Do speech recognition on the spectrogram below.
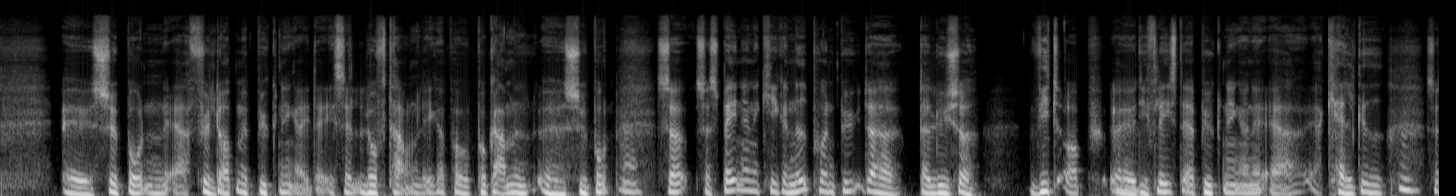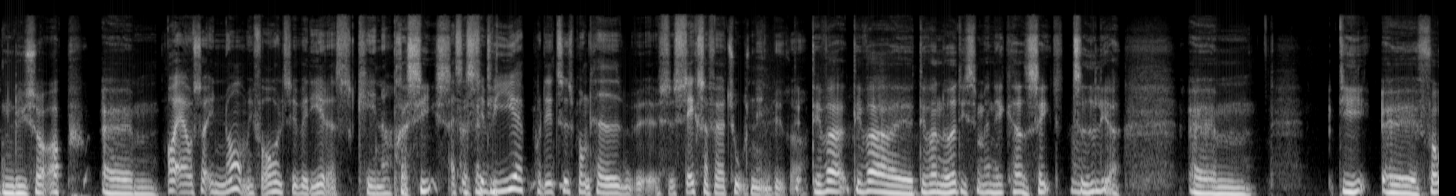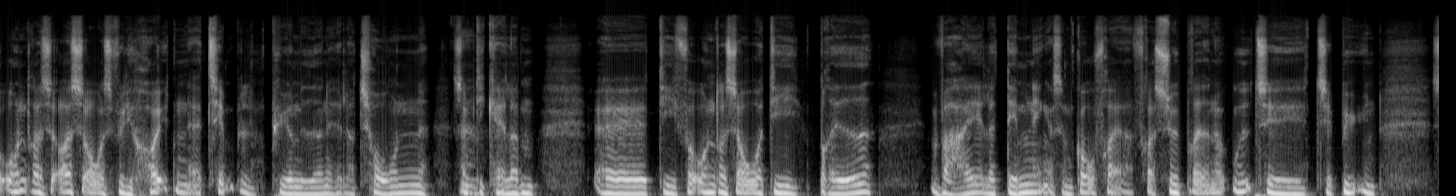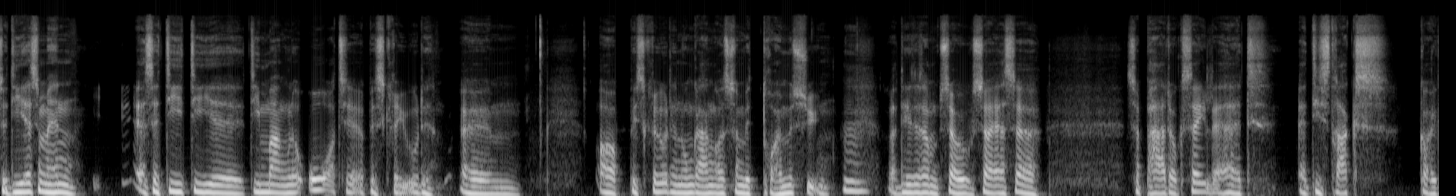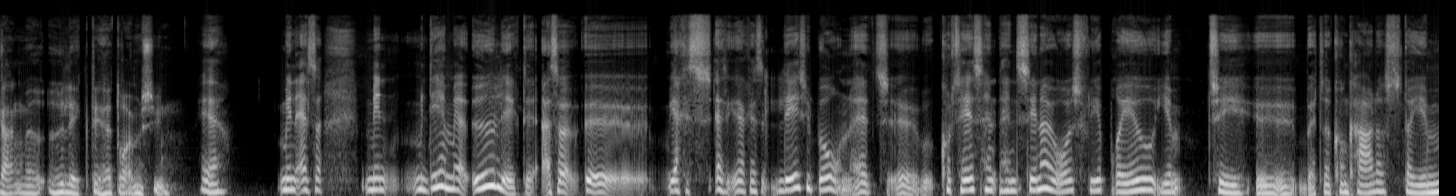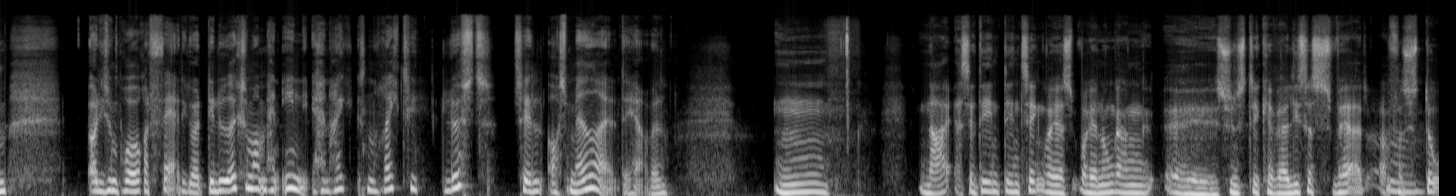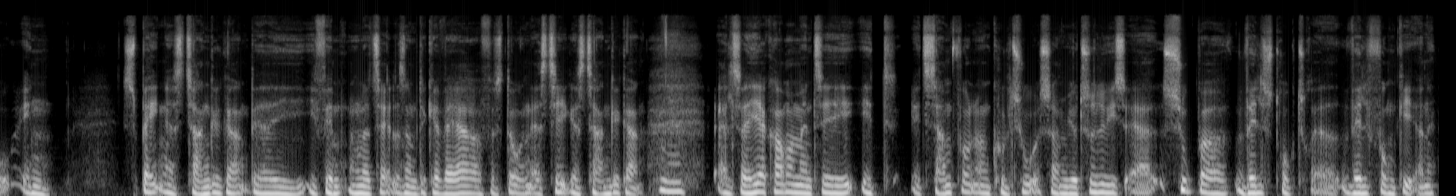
øh, søbunden er fyldt op med bygninger i dag. Selv lufthavnen ligger på, på gammel øh, søbund. Ja. Så, så spanierne kigger ned på en by, der, der lyser hvidt op. Øh, mm. de fleste af bygningerne er, er kalket, mm. så den lyser op. Øhm, og er jo så enorm i forhold til, hvad de ellers kender. Præcis. Altså, altså Sevilla de, på det tidspunkt havde 46.000 øh, indbyggere. Det, det, var, det, var, øh, det var noget, de simpelthen ikke havde set mm. tidligere. Øhm, de øh, forundrer sig også over selvfølgelig højden af tempelpyramiderne, eller tårnene, som ja. de kalder dem. Øh, de forundrer sig over de brede veje eller dæmninger, som går fra, fra søbredden og ud til, til byen. Så de er simpelthen, altså de, de, øh, de mangler ord til at beskrive det. Øhm, og beskriver det nogle gange også som et drømmesyn. Mm. Og det, som så, så er så, så paradoxalt, er, at, at de straks går i gang med at ødelægge det her drømmesyn. Ja. Men altså, men, men det her med at ødelægge det, altså, øh, jeg, kan, altså, jeg kan læse i bogen, at øh, Cortés, han, han sender jo også flere breve hjem til, øh, hvad hedder, kong Carlos derhjemme, og ligesom prøver at retfærdiggøre det. Det lyder ikke som om, han egentlig, han har ikke sådan rigtig lyst til at smadre alt det her, vel? Mm, nej, altså det er en, det er en ting, hvor jeg, hvor jeg nogle gange øh, synes, det kan være lige så svært at mm. forstå en Spaniers tankegang der i, i 1500-tallet, som det kan være at forstå en aztekers tankegang. Ja. Altså her kommer man til et, et samfund og en kultur, som jo tydeligvis er super velstruktureret, velfungerende,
